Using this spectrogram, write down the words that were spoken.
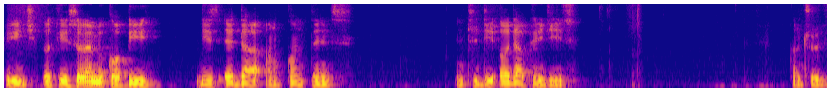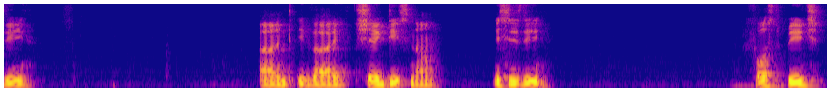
page. Okay so let me copy this header and content into the other pages. Control V. And if I check this now this is the first page.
